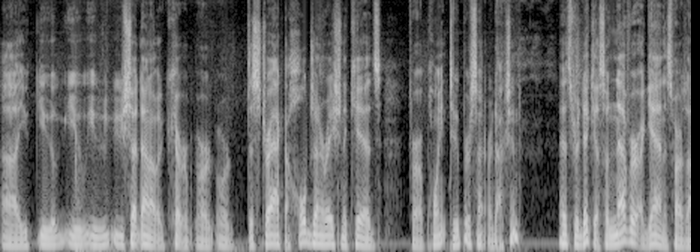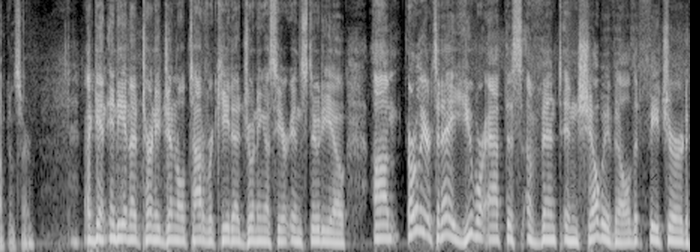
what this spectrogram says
uh, you, you you you you shut down a, or or distract a whole generation of kids for a 0.2 percent reduction. It's ridiculous. So never again, as far as I'm concerned. Again, Indiana Attorney General Todd Rokita joining us here in studio. Um, earlier today, you were at this event in Shelbyville that featured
